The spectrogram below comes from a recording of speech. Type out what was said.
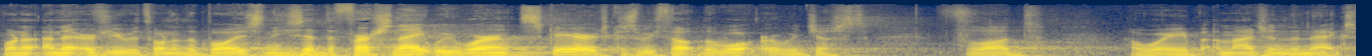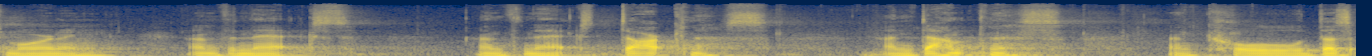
one, an interview with one of the boys, and he said the first night we weren't scared because we thought the water would just flood away. But imagine the next morning, and the next, and the next darkness, and dampness, and cold. Does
